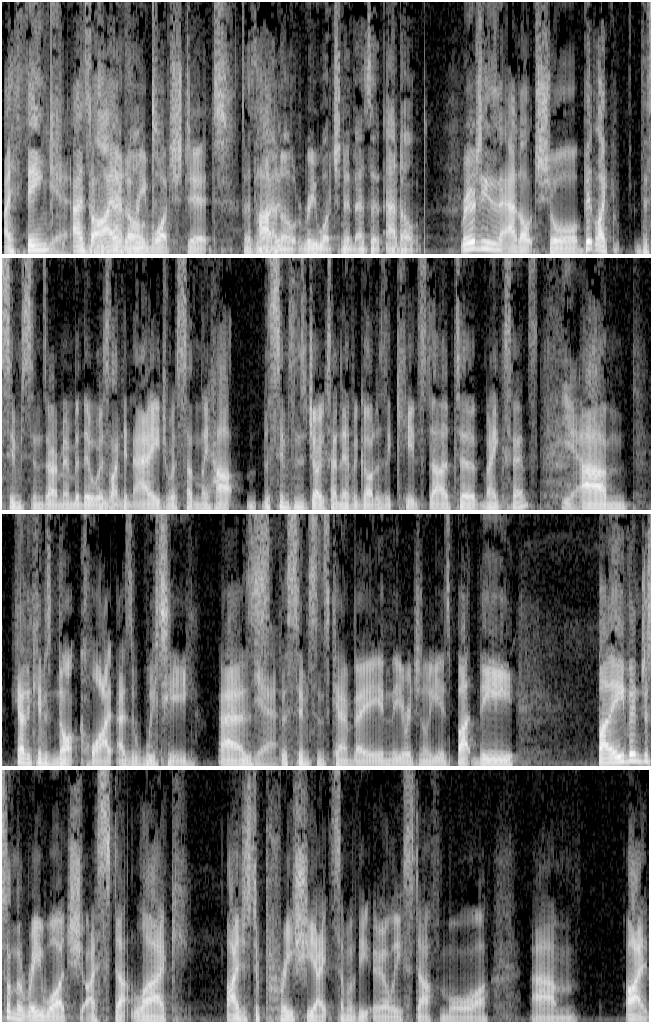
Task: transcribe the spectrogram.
I think Yeah. as As I adult. rewatched it, As an adult, rewatching it as an adult. Rewatching as an adult, sure. A bit like The Simpsons. I remember there was Mm. like an age where suddenly ha- the Simpsons jokes I never got as a kid started to make sense. Yeah. Um, Kathy Kim's not quite as witty as Yeah. The Simpsons can be in the original years, but the but even just on the rewatch, I start like I just appreciate some of the early stuff more. Um, I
